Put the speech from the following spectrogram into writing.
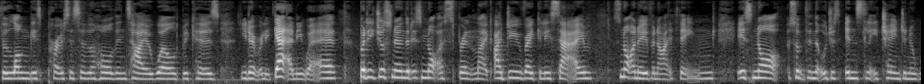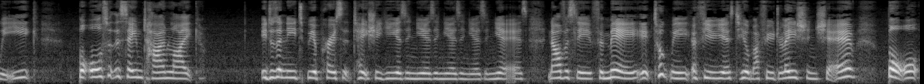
the longest process of the whole entire world because you don't really get anywhere but it just knowing that it's not a sprint like i do regularly say it's not an overnight thing. It's not something that will just instantly change in a week but also at the same time like It doesn't need to be a process that takes you years and years and years and years and years. Now, obviously, for me, it took me a few years to heal my food relationship, but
